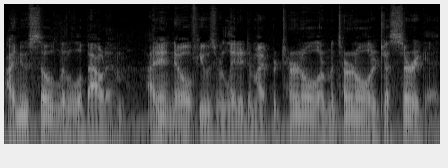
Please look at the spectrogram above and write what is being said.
I knew so little about him. I didn't know if he was related to my paternal or maternal or just surrogate.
